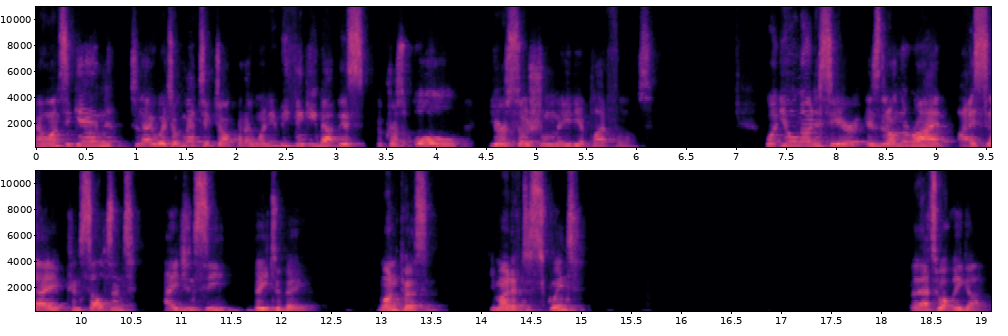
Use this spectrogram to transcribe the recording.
Now, once again, today we're talking about TikTok, but I want you to be thinking about this across all your social media platforms. What you'll notice here is that on the right, I say consultant, agency, B2B. One person. You might have to squint, but that's what we got.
